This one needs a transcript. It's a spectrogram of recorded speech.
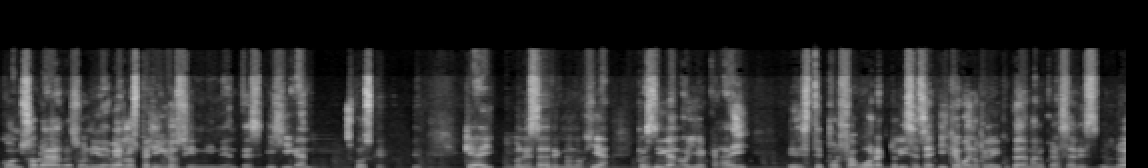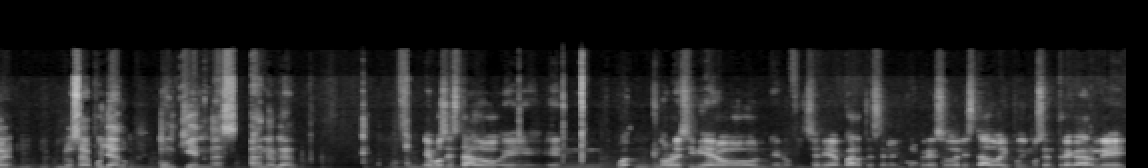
con sobrada razón y de ver los peligros inminentes y gigantescos que, que hay con esta tecnología, pues digan, oye, caray, este, por favor, actualícense. Y qué bueno que la diputada Maru Cáceres los ha apoyado. ¿Con quién más han hablado? Hemos estado eh, en. Nos recibieron en oficialidad de partes en el Congreso del Estado. Ahí pudimos entregarle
